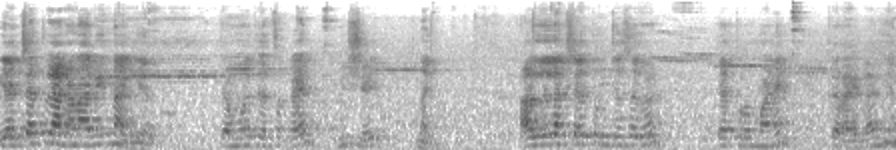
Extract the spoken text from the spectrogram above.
याच्यात लागणारी नाही आहे त्यामुळे त्याचा काय विषय नाही. आलं लक्षात तुमच्या सगळं? त्याप्रमाणे करायला घ्या.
